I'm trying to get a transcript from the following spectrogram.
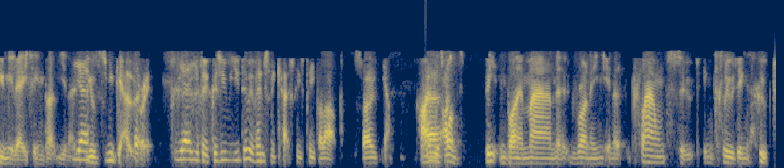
humiliating, but you know Yes, you you get over but- it. yeah, you do because you you do eventually catch these people up. So yeah, I Uh, was once beaten by a man running in a clown suit, including hooped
